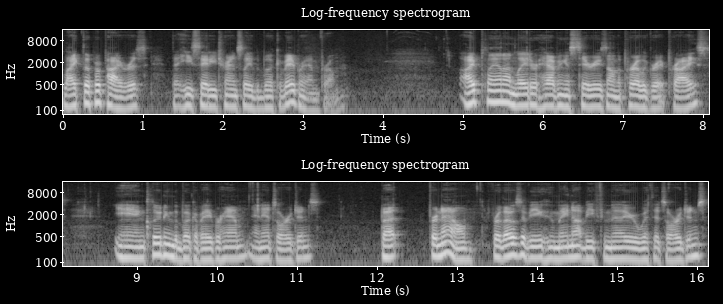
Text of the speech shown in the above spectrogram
like the papyrus that he said he translated the book of Abraham from. I plan on later having a series on the Pearl of Great Price, including the book of Abraham and its origins. But for now, for those of you who may not be familiar with its origins,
